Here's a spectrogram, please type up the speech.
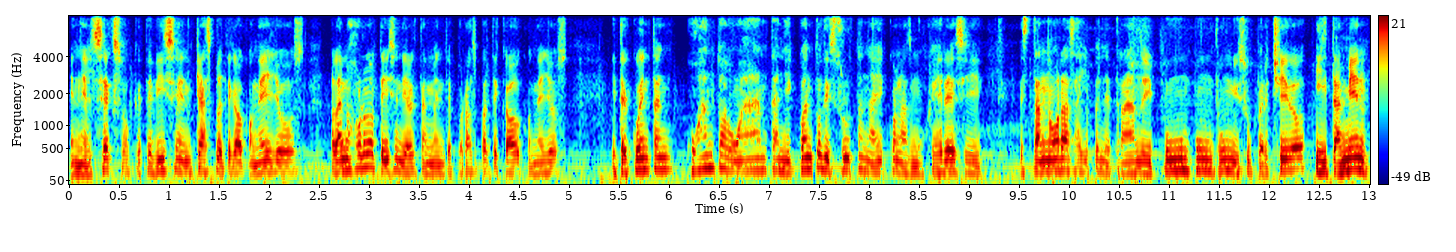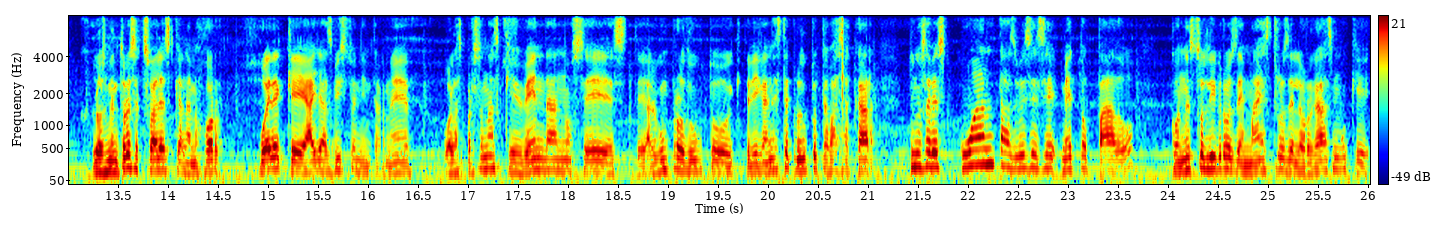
en el sexo, que te dicen que has platicado con ellos, a lo mejor no te dicen directamente, pero has platicado con ellos y te cuentan cuánto aguantan y cuánto disfrutan ahí con las mujeres y están horas ahí penetrando y pum, pum, pum y súper chido. Y también los mentores sexuales que a lo mejor puede que hayas visto en internet o las personas que vendan, no sé, este, algún producto y que te digan, este producto te va a sacar. Tú no sabes cuántas veces me he topado con estos libros de maestros del orgasmo que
